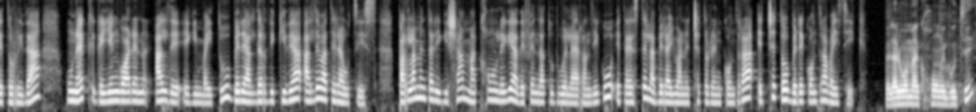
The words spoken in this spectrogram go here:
aldetik etorri da, unek gehiengoaren alde egin baitu, bere alderdikidea alde batera utziz. Parlamentari gisa Macron legea defendatu duela errandigu eta ez dela bera joan etxetoren kontra, etxeto bere kontra baizik. La loi Macron est votée.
